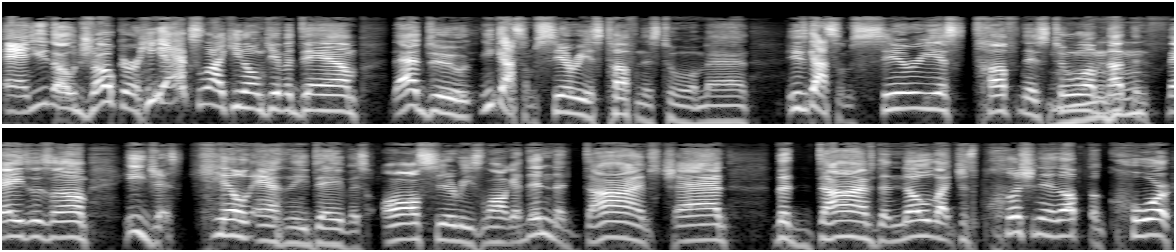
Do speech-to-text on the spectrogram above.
And you know, Joker, he acts like he don't give a damn. That dude, he got some serious toughness to him, man. He's got some serious toughness to him. Mm-hmm. Nothing fazes him. He just killed Anthony Davis all series long. And then the dimes, Chad. The dimes, the no, like just pushing it up the court,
